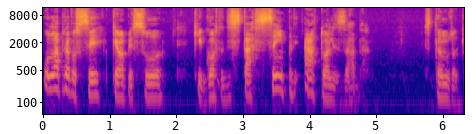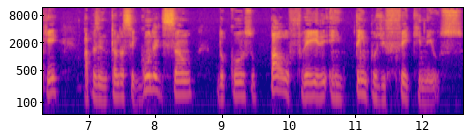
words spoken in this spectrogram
Olá para você que é uma pessoa que gosta de estar sempre atualizada. Estamos aqui apresentando a segunda edição do curso Paulo Freire em Tempos de Fake News.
